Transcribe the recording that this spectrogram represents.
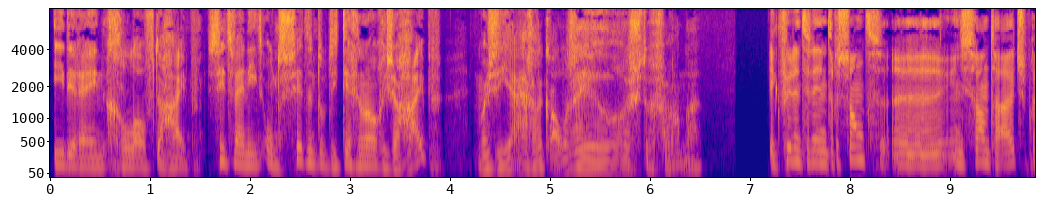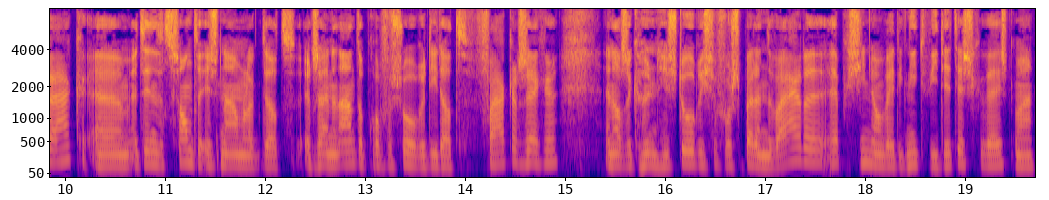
iedereen gelooft de hype. Zitten wij niet ontzettend op die technologische hype? Maar zie je eigenlijk alles heel rustig veranderen? Ik vind het een interessant, uh, interessante uitspraak. Uh, het interessante is namelijk dat er zijn een aantal professoren die dat vaker zeggen. En als ik hun historische voorspellende waarde heb gezien, dan weet ik niet wie dit is geweest. Maar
